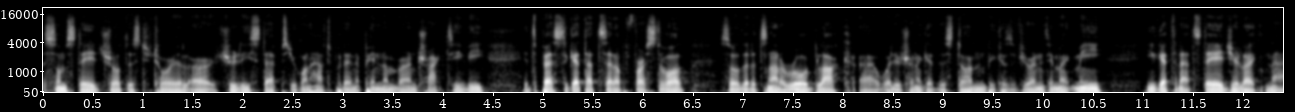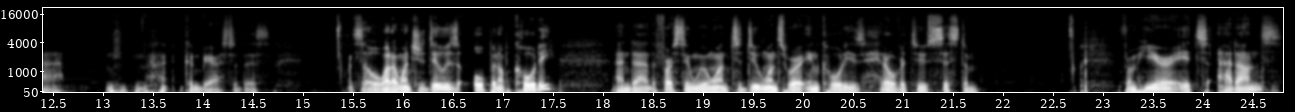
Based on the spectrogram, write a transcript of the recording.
some stage throughout this tutorial or through these steps. You're going to have to put in a pin number on Trakt TV it's best to get that set up first of all so that it's not a roadblock uh, while you're trying to get this done because if you're anything like me you get to that stage you're like nah couldn't be asked with this. So what I want you to do is open up Kodi and uh, the first thing we want to do once we're in Kodi is head over to system from here, it's add-ons.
